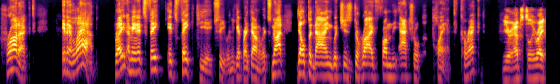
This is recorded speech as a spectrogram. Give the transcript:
product in a lab right? I mean it's fake it's fake thc when you get right down to it. It's not delta 9 which is derived from the actual plant correct you're absolutely right.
